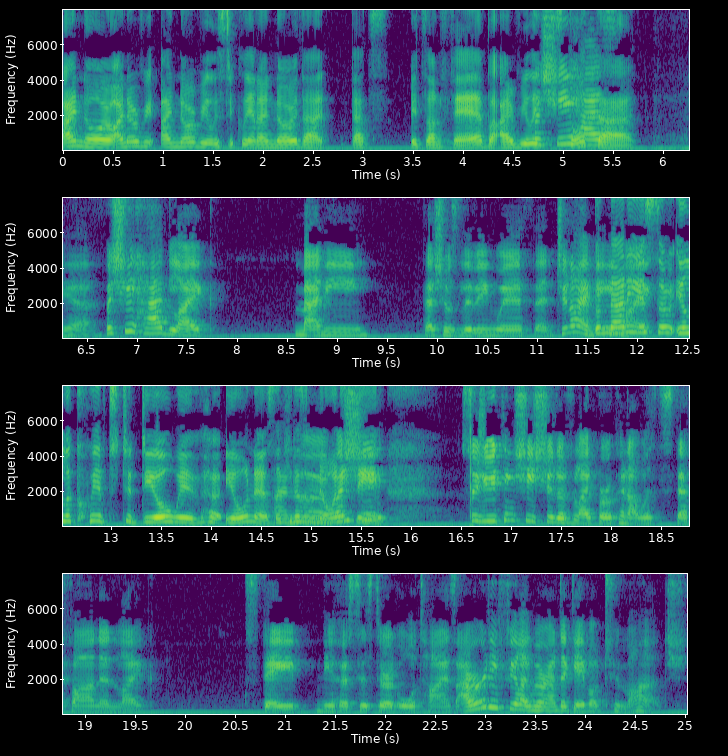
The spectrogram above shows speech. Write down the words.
I know, I know, re- I know realistically, and I know that that's it's unfair. But I really But thought has- that. Yeah, but she had like Manny that she was living with, and do you know what I mean? But Manny Like- is so ill-equipped to deal with her illness. Like he doesn't know, anything. she- so do you think she should have like broken up with Stefan and like stayed near her sister at all times? I already feel like Miranda gave up too much.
